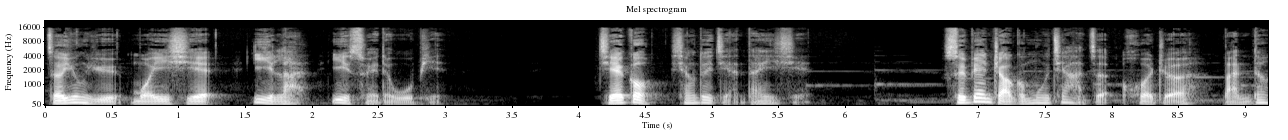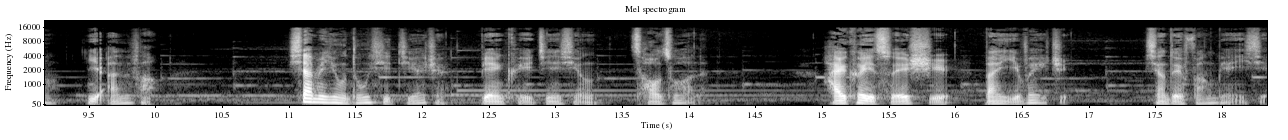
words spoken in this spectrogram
则用于磨一些易烂易碎的物品，结构相对简单一些，随便找个木架子或者板凳一安放，下面用东西接着便可以进行操作了，还可以随时搬移位置，相对方便一些。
